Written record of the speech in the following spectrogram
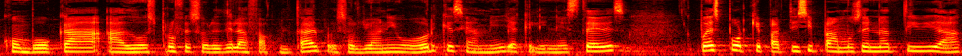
convoca a dos profesores de la facultad, el profesor Giovanni Borges y a mí, Jacqueline Esteves, pues porque participamos en la actividad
